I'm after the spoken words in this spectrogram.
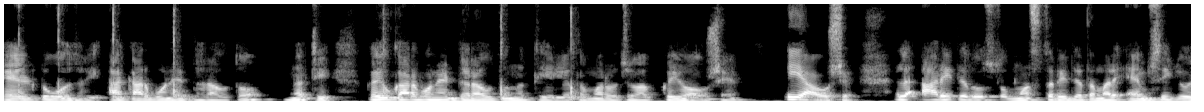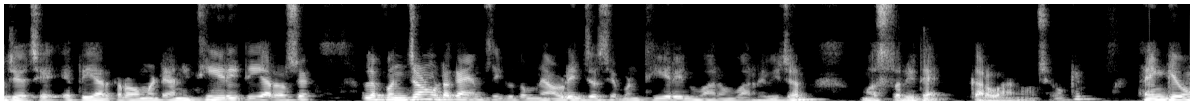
એલ ટુ ઓ થ્રી, આ કાર્બોનેટ ધરાવતો નથી. કયું કાર્બોનેટ ધરાવતું નથી એટલે તમારો જવાબ કયો આવશે? એ આવશે. એટલે આ રીતે દોસ્તો મસ્ત રીતે તમારે એમસીક્યુ જે છે એ તૈયાર કરવા માટે આની થિયરી તૈયાર હશે. એટલે પંચાણું ટકા એમસીક્યુ તમને આવડી જ જશે, પણ થિયરીનું વારંવાર રિવિઝન મસ્ત રીતે કરવાનું છે ઓકે થેન્ક યુ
